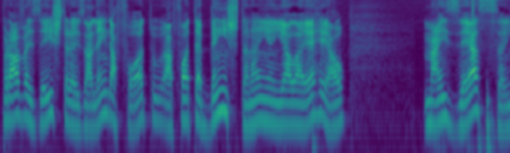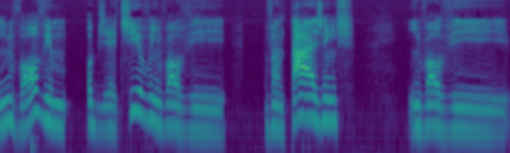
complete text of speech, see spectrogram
provas extras além da foto. A foto é bem estranha e ela é real. Mas essa envolve objetivo, envolve vantagens, envolve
